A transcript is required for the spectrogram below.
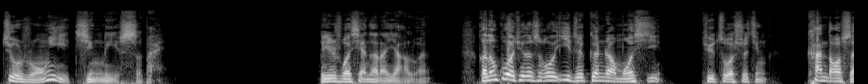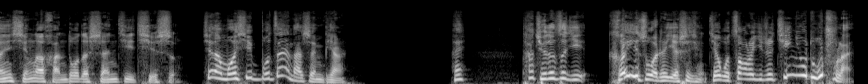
就容易经历失败。比如说现在的亚伦，可能过去的时候一直跟着摩西去做事情，看到神行了很多的神迹奇事，现在摩西不在他身边，哎，他觉得自己。可以做这些事情，结果造了一只金牛犊出来，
